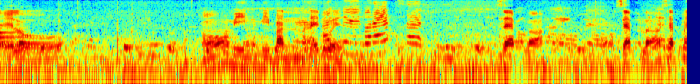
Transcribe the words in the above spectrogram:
เฮลโลอ๋อ มี มีบันมาให้ด้วย Bánh mì bread set แซบเหรอ แซบเหรอ แซบไหม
